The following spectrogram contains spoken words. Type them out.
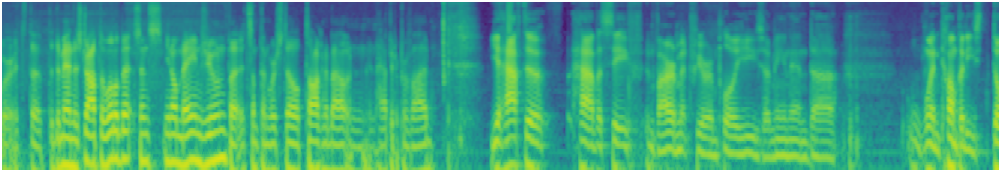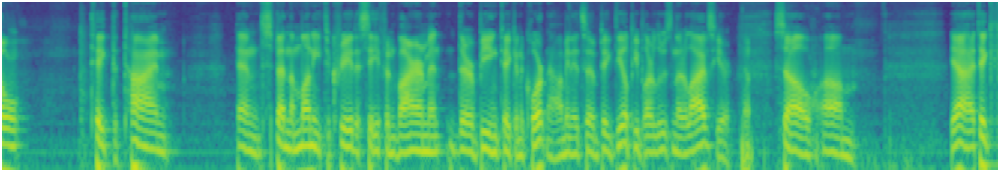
where it's the, the demand has dropped a little bit since you know may and june but it's something we're still talking about and, and happy to provide. You have to have a safe environment for your employees. I mean, and uh, when companies don't take the time and spend the money to create a safe environment, they're being taken to court now. I mean, it's a big deal. People are losing their lives here. Yep. So, um, yeah, I think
